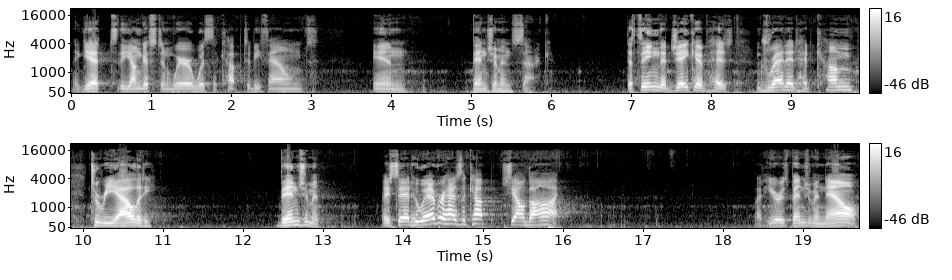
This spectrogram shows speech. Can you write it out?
they get to the youngest, and where was the cup to be found? In Benjamin's sack. The thing that Jacob had dreaded had come to reality. Benjamin. They said, Whoever has the cup shall die. But here is Benjamin. Now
